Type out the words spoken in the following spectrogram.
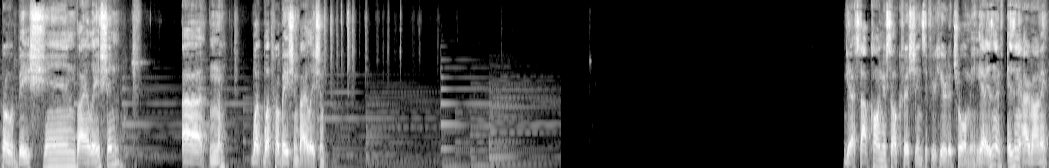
Probation violation? Uh, no. What, what probation violation? Yeah, stop calling yourself Christians if you're here to troll me. Yeah, isn't it isn't it ironic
